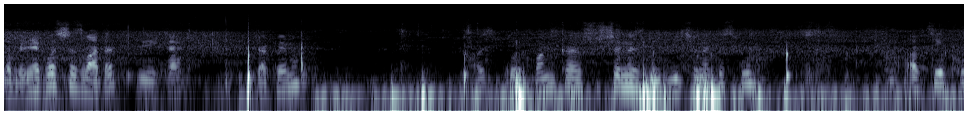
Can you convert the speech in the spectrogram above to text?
Добре, як вас ще звати? Віка. Дякуємо. Ось тут пан каже, що ще не зміг відчинити свою автівку.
